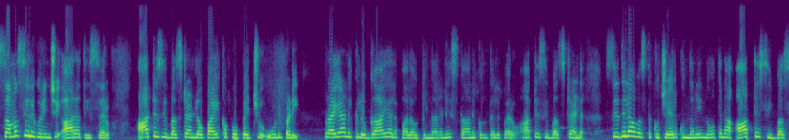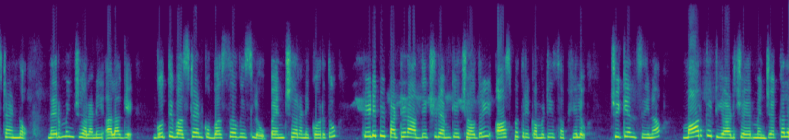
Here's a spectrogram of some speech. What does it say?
సమస్యల గురించి ఆరా తీశారు. ఆర్టీసీ బస్టాండ్లో పైకప్పు పెచ్చు ఊడిపడి ప్రయాణికులు గాయాల పాలవుతున్నారని స్థానికులు తెలిపారు. ఆర్టీసీ బస్టాండ్ శిథిలావస్థకు చేరుకుందని నూతన ఆర్టీసీ బస్టాండ్ను నిర్మించాలని అలాగే గుత్తి బస్టాండ్కు బస్ సర్వీసులు పెంచాలని కోరుతూ టీడీపీ పట్టణ అధ్యక్షుడు ఎంకే చౌదరి ఆసుపత్రి కమిటీ సభ్యులు చికెన్ సీనా market yard chairman Jakkala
